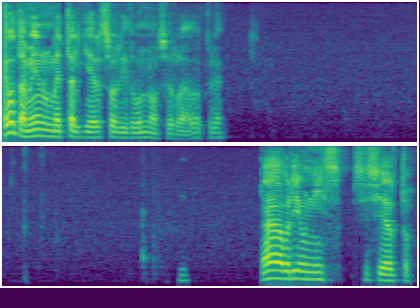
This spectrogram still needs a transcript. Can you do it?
Tengo también un Metal Gear Solid 1 cerrado, creo. Ah, abrí un IS, sí, cierto.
